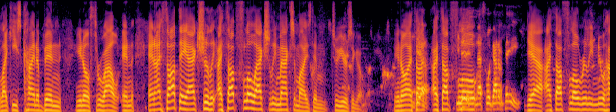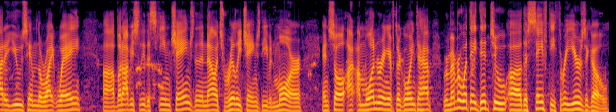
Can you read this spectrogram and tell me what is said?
like he's kind of been, you know, throughout. And and I thought they actually I thought Flo actually maximized him 2 years ago. You know, I thought Yeah. I thought did, Flo and that's what got him paid. yeah, I thought Flo really knew how to use him the right way, uh, but obviously the scheme changed, and then now it's really changed even more. And so I, I'm wondering if they're going to have. Remember what they did to uh, the safety three years ago,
